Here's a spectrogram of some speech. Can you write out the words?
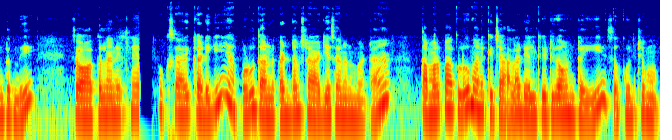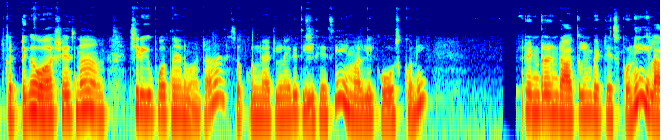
ఉంటుంది. సో ఆకులన్నిటిని ఒకసారి కడిగి అప్పుడు దండ కట్టడం స్టార్ట్ చేశాను అనమాట తమలపాకులు మనకి చాలా డెలికేట్గా ఉంటాయి. సో కొంచెం గట్టిగా వాష్ చేసినా చిరిగిపోతున్నాయి అనమాట సో కొన్నిటిని అయితే తీసేసి మళ్ళీ కోసుకొని రెండు రెండు ఆకులను పెట్టేసుకొని ఇలా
